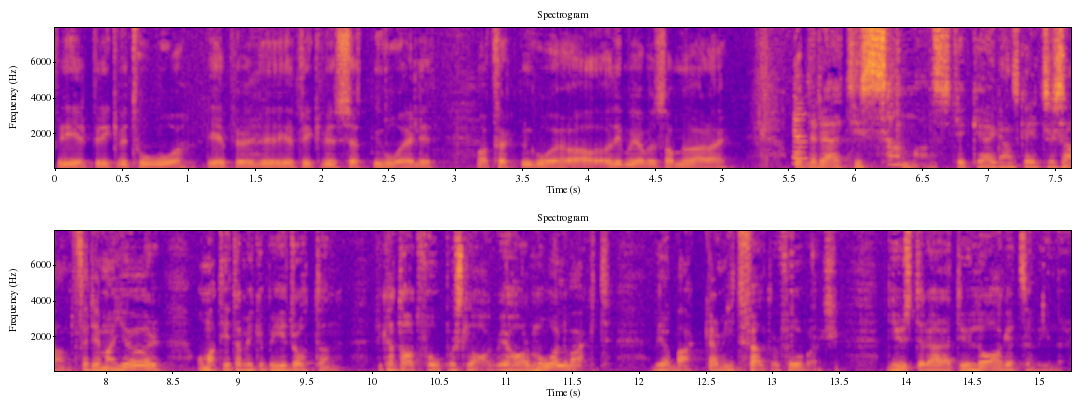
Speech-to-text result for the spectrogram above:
For det hjelper ikke med to gode. Det hjelper, det hjelper ikke med 17 gode heller. Man har 14 gode, og de må jobbe sammen hver dag. Och det där tillsammans tycker jag är ganska intressant. För det man gör om man tittar mycket på idrotten, vi kan ta ett fotbollslag, vi har målvakt, vi har backar, mittfältare och forwards. Det är just det där att det är laget som vinner.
